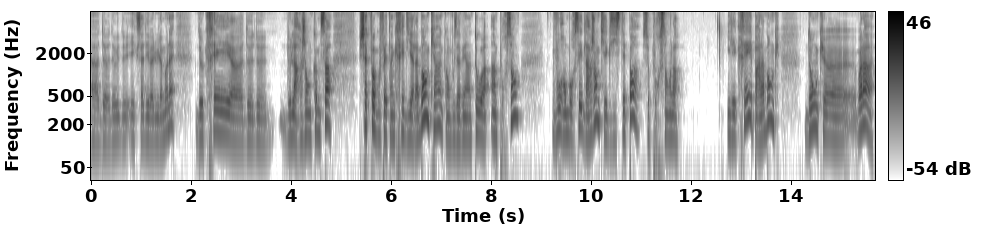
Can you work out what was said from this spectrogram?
Euh, et que ça dévalue la monnaie, de créer euh, de, l'argent comme ça. Chaque fois que vous faites un crédit à la banque, hein, quand vous avez un taux à 1%, vous remboursez de l'argent qui n'existait pas, ce pourcent-là. Il est créé par la banque. Donc euh, voilà,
